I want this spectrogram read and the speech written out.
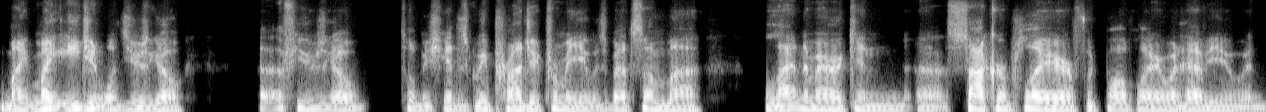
my my agent once years ago, a few years ago, told me she had this great project for me. It was about some uh, Latin American uh, soccer player, football player, what have you, and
